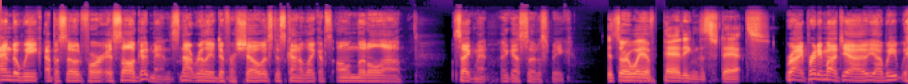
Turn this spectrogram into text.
end of week episode for It's All Good, man. It's not really a different show. It's just kind of like its own little uh, segment, I guess, so to speak. It's our way of padding the stats. Right, pretty much. Yeah, yeah. We, we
